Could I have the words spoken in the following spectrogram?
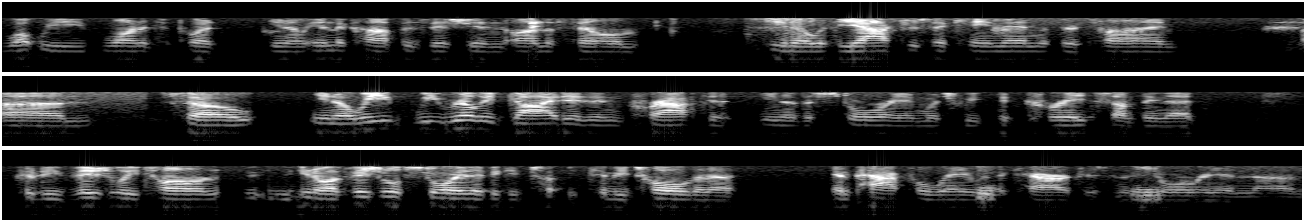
what we wanted to put you know in the composition on the film, you know with the actors that came in with their time. Um, so you know we we really guided and crafted you know the story in which we could create something that could be visually toned, you know, a visual story that could t- can be told in a impactful way with the characters in the story, and um,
